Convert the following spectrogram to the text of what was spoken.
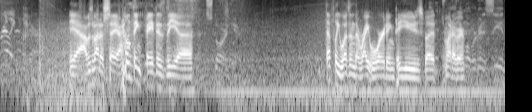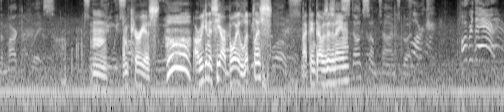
Really, Peter. Yeah, I was about to say, I don't think faith is the, uh, definitely wasn't the right wording to use, but whatever. What we're gonna see in the marketplace. Same Hmm, I'm curious. when we were Are we gonna see our boy Lipless? I think that was his name. Stunk sometimes, but Flark! Over there!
